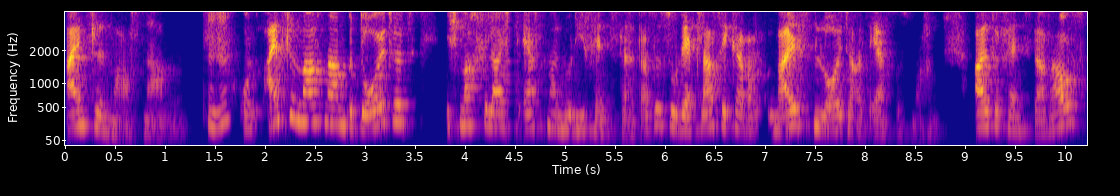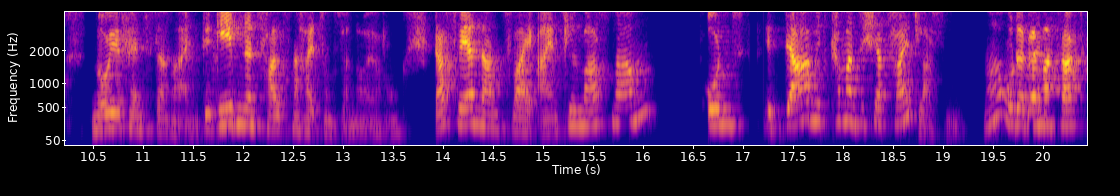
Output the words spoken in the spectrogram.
Einzelmaßnahmen. Mhm. Und Einzelmaßnahmen bedeutet, ich mache vielleicht erstmal nur die Fenster. Das ist so der Klassiker, was die meisten Leute als erstes machen. Alte Fenster raus, neue Fenster rein, gegebenenfalls eine Heizungserneuerung. Das wären dann zwei Einzelmaßnahmen. Und damit kann man sich ja Zeit lassen. Ne? Oder wenn man sagt,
